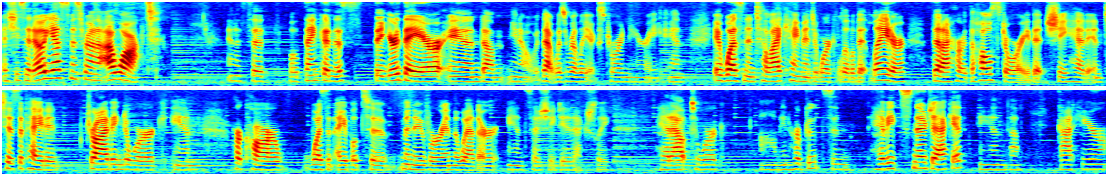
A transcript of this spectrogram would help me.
And she said, oh yes, Miss Rona, I walked. And I said, well, thank goodness that you're there, and um, you know, that was really extraordinary. And it wasn't until I came into work a little bit later that I heard the whole story, that she had anticipated driving to work and her car wasn't able to maneuver in the weather, and so she did actually head out to work um, in her boots and heavy snow jacket and um, got here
